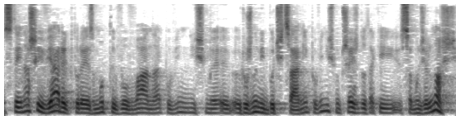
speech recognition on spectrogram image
z tej naszej wiary, która jest motywowana, powinniśmy różnymi bodźcami, powinniśmy przejść do takiej samodzielności.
